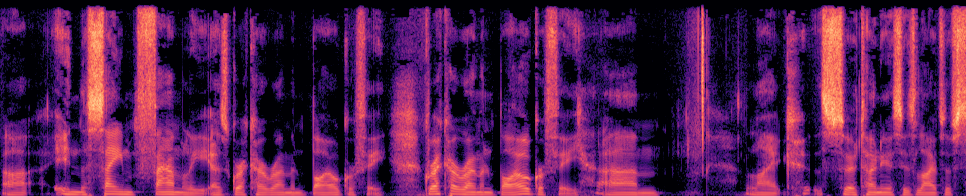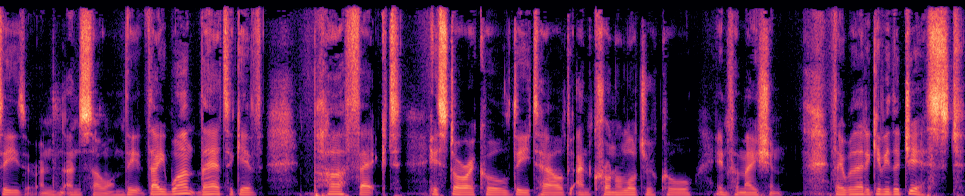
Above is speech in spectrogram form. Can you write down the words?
uh, in the same family as Greco-Roman biography, Greco-Roman biography. Um, like Suetonius's Lives of Caesar and, and so on. They, they weren't there to give perfect historical, detailed, and chronological information. They were there to give you the gist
